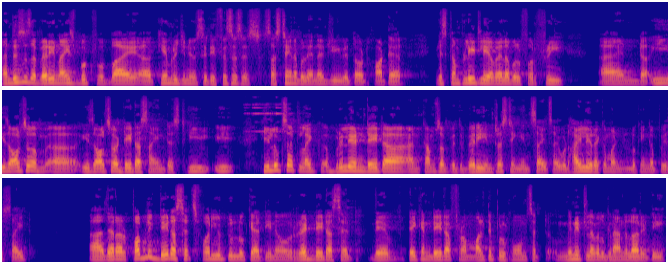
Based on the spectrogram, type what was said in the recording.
And this is a very nice book for, by uh, Cambridge University physicist, Sustainable Energy Without Hot Air. It is completely available for free. And uh, he is also, uh, is also a data scientist. He, he, he looks at like brilliant data and comes up with very interesting insights. I would highly recommend looking up his site. Uh, there are public data sets for you to look at, you know, REDD data set. They've taken data from multiple homes at minute level granularity.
